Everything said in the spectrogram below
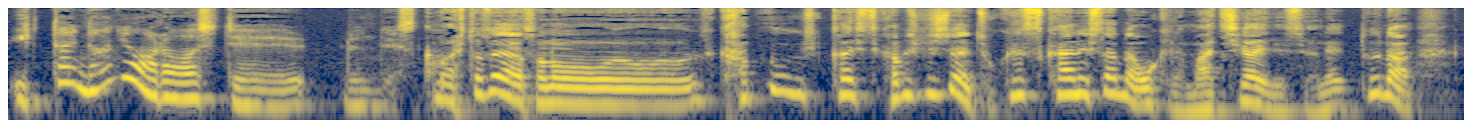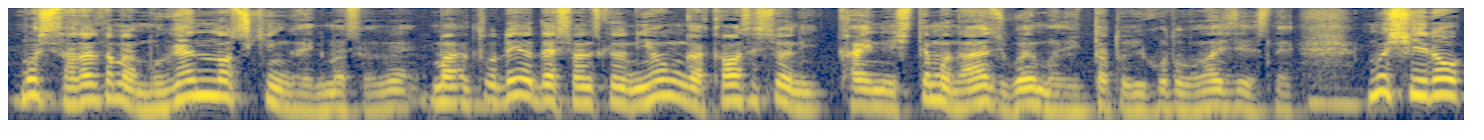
一体何を表してるんですか、まあ、一つはその株株式市場に直接買いにしたのは大きな間違いですよね。というのは、もしされたのは無限の資金がいりますよね、まあ、例を出したんですけど、日本が為替市場に買いにしても75円まで言ったということと同じですね、むしろ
